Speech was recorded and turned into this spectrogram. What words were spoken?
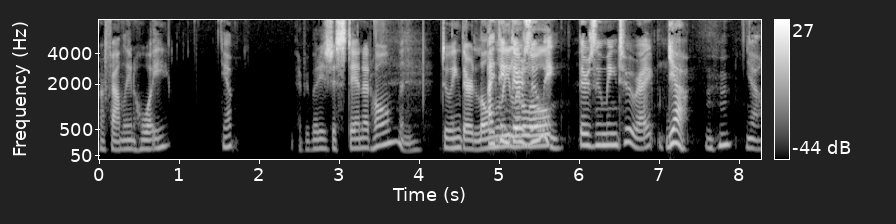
Our family in Hawaii, Yep. everybody's just staying at home and doing their lonely I think they're little old- Zooming. They're Zooming too, right? Yeah. Mm-hmm. Yeah.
